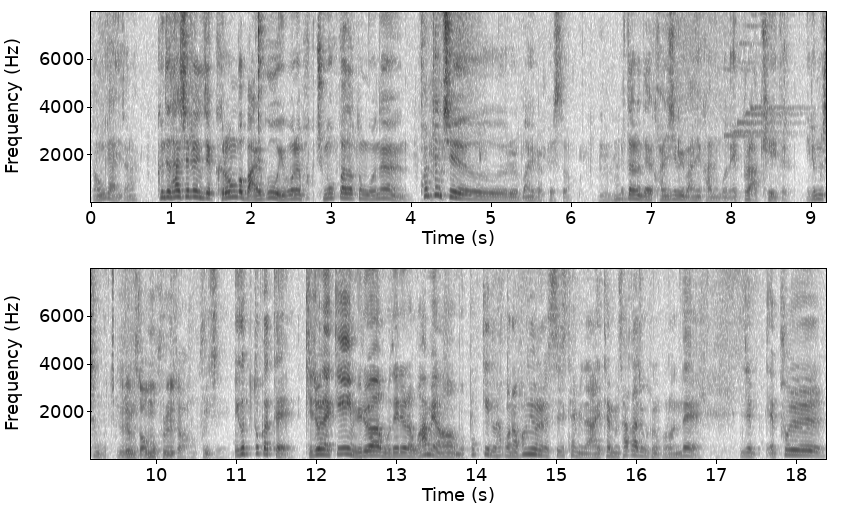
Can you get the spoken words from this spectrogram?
나온 게 아니잖아. 근데 사실은 이제 그런 거 말고 이번에 확 주목받았던 거는 콘텐츠를 많이 발표했어. 일단은 내가 관심이 많이 가는 건 애플 아케이드. 이름은 참 못. 이름 너무 굴리다. 부리지. 이것도 똑같아. 기존의 게임 유료화 모델이라고 하면 뭐 뽑기를 하거나 확률 시스템이나 아이템을 사가지고 거 그러는데 이제 애플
